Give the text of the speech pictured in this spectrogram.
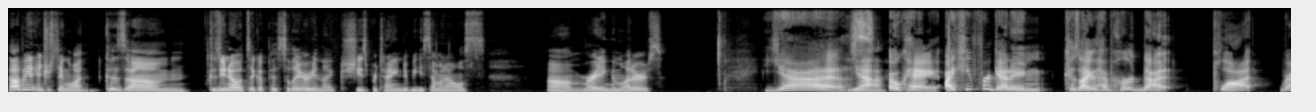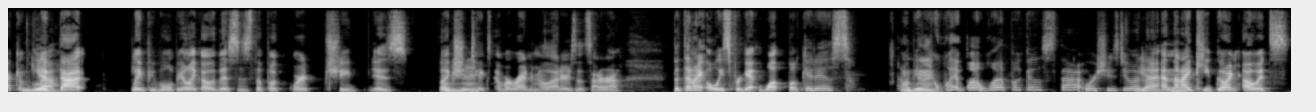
that'll be an interesting one because um because you know it's like epistolary and like she's pretending to be someone else um writing him letters. Yes. Yeah. Okay. I keep forgetting because I have heard that plot rec- Yeah. like that like people will be like, oh, this is the book where she is like Mhm. she takes over writing the letters, etc. But then I always forget what book it is. I'll be Mhm. like, what what what book is that where she's doing Yeah. that? And then I keep going, oh, it's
